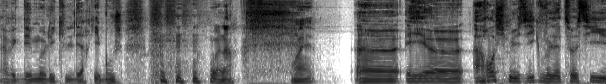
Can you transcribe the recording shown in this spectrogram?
Avec des molécules d'air qui bougent. voilà. ouais. Euh, et euh, à Roche Music, vous êtes aussi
